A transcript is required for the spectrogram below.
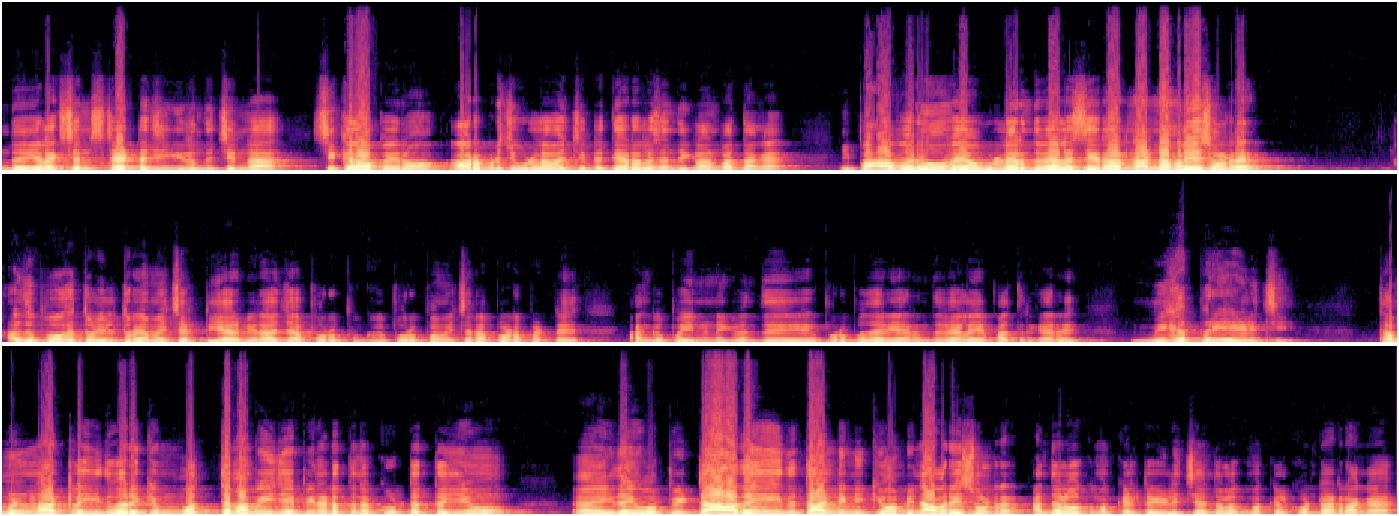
இந்த எலெக்ஷன் ஸ்ட்ராட்டஜி இருந்துச்சுன்னா சிக்கலாக போயிடும் அவரை பிடிச்சி உள்ளே வச்சுட்டு தேர்தலை சந்திக்கலாம்னு பார்த்தாங்க. இப்போ அவரும் வே உள்ளே இருந்து வேலை செய்கிறாருன்னு அண்ணாமலையே சொல்கிறார் அதுபோக தொழில்துறை அமைச்சர் டிஆர்பி ராஜா பொறுப்புக்கு பொறுப்பு அமைச்சராக போடப்பட்டு அங்கே போய் இன்னைக்கு வந்து பொறுப்புதாரியாக இருந்து வேலையை பார்த்துருக்காரு. மிகப்பெரிய எழுச்சி. தமிழ்நாட்டில் இதுவரைக்கும் மொத்தமாக பிஜேபி நடத்தின கூட்டத்தையும் இதை இதையும் ஒப்பிட்டா அதையும் இது தாண்டி நிற்கும் அப்படின்னு அவரே சொல்கிறார் அந்த அளவுக்கு மக்கள்கிட்ட எழுச்சி அந்த அளவுக்கு மக்கள் கொண்டாடுறாங்க.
